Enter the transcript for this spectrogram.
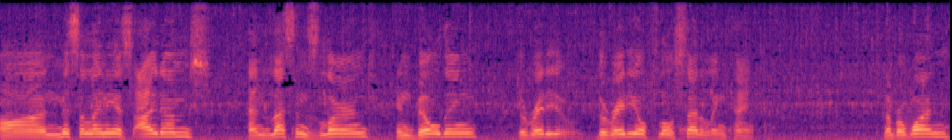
on miscellaneous items and lessons learned in building the radio, the radial flow settling tank. Number one,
